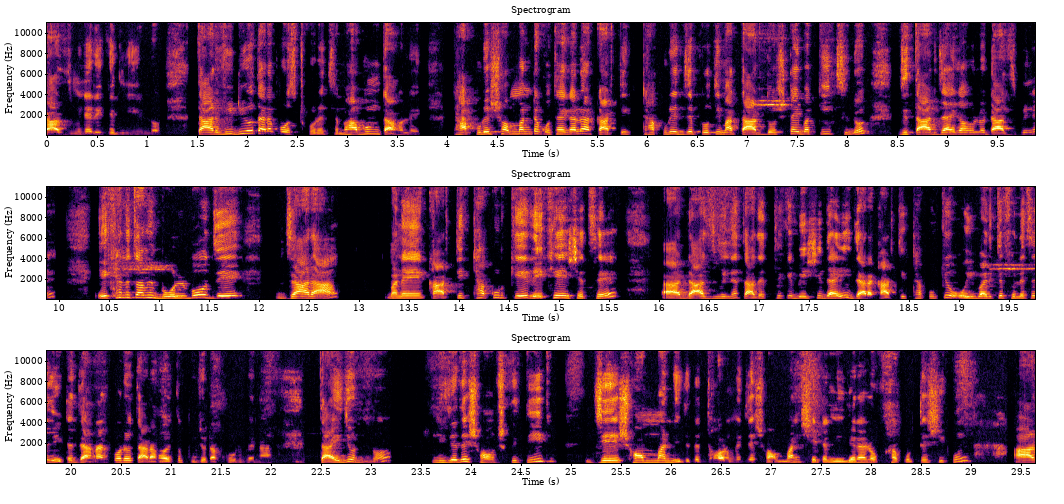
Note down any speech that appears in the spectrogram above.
ডাস্টবিনে রেখে দিয়ে এলো। তার ভিডিও তারা পোস্ট করেছে। ভাবুন তাহলে, ঠাকুরের সম্মানটা কোথায় গেল আর কার্তিক ঠাকুরের যে প্রতিমা, তার দোষটাই বা কি ছিল? যে তার জায়গা হলো ডাস্টবিনে। এখানে তো আমি বলব যে যারা মানে কার্তিক ঠাকুরকে রেখে এসেছে ডাস্টবিনে তাদের থেকে বেশি দায়ী যারা কার্তিক ঠাকুরকে ওই বাড়িতে ফেলেছে যেটা জানার পরেও তারা হয়তো পুজোটা করবে না। তাই জন্য নিজেদের সংস্কৃতির যে সম্মান, নিজেদের ধর্মের যে সম্মান, সেটা নিজেরা রক্ষা করতে শিখুন। আর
